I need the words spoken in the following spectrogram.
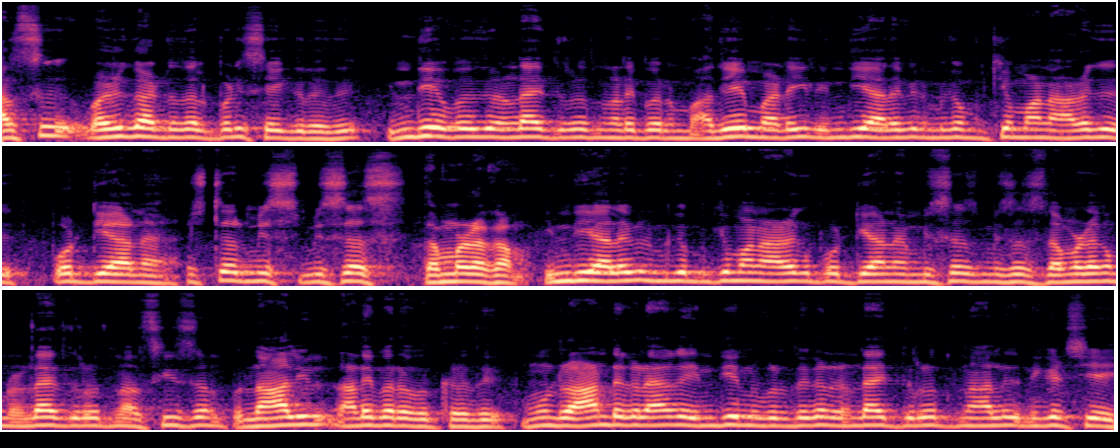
அரசு வழிகாட்டுதல் படி செய்கிறது. இந்திய விருது ரெண்டாயிரத்தி இருபத்தி நடைபெறும் அதே மேடையில் இந்திய அளவில் மிக முக்கியமான அழகு போட்டியான மிஸ்டர் மிஸ் மிஸ்ஸஸ் தமிழகம். இந்திய அளவில் மிக முக்கியமான அழகு போட்டியான மிஸ்ஸஸ் மிஸ்ஸஸ் தமிழகம் ரெண்டாயிரத்தி இருபத்தி நாலு சீசன் நாளில் நடைபெறவிருக்கிறது. மூன்று ஆண்டுகளாக இந்தியன் விருதுகள் ரெண்டாயிரத்தி இருபத்தி நாலு நிகழ்ச்சியை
